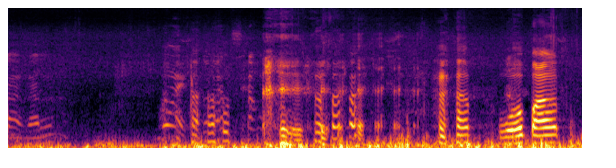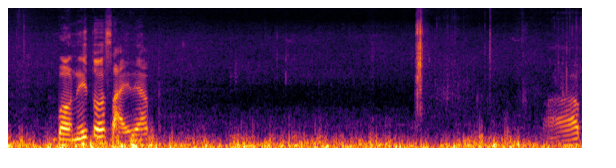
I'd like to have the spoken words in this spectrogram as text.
ต่างกันครับหัวปลา บ่อนี้ตัวใสเลยครับครับ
